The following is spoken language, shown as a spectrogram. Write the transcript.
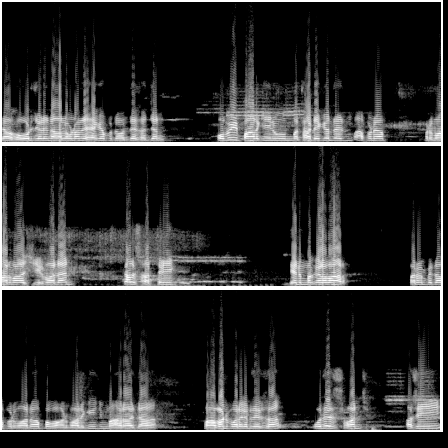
ਜਾਂ ਹੋਰ ਜਿਹੜੇ ਨਾਲ ਉਹਨਾਂ ਦੇ ਹੈਗੇ ਪਤਵੰਤੇ ਸੱਜਣ, ਉਹ ਵੀ ਪਾਲਕੀ ਨੂੰ ਮੱਥਾ ਟੇਕਣ ਤੇ ਆਪਣਾ ਪਰਮਾਤਮਾ ਦਾ ਆਸ਼ੀਰਵਾਦ ਲੈਣ। ਕੱਲ 7 ਤਰੀਕ, ਦਿਨ ਮੰਗਲਵਾਰ, ਪਰਮ ਪਿਤਾ ਪਰਮਾਤਮਾ, ਭਗਵਾਨ ਵਾਲਮੀਕੀ ਜੀ ਮਹਾਰਾਜ ਦਾ ਪਾਵਨ ਪ੍ਰਗਟ ਦਿਵਸ ਆ। ਉਹਦੇ ਸੰਬੰਧ 'ਚ ਅਸੀਂ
